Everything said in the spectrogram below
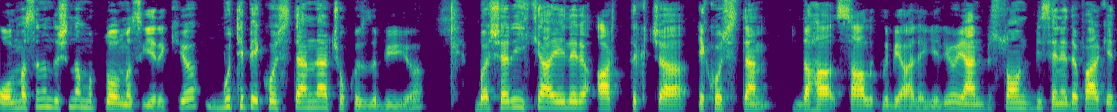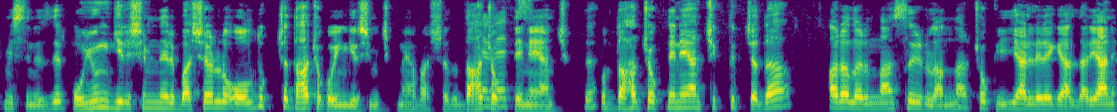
olmasının dışında mutlu olması gerekiyor. Bu tip ekosistemler çok hızlı büyüyor. Başarı hikayeleri arttıkça ekosistem daha sağlıklı bir hale geliyor. Yani son bir senede fark etmişsinizdir. Oyun girişimleri başarılı oldukça daha çok oyun girişimi çıkmaya başladı. Daha evet. çok deneyen çıktı. O daha çok deneyen çıktıkça da aralarından sıyrılanlar çok iyi yerlere geldiler. Yani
